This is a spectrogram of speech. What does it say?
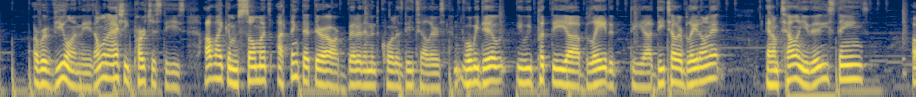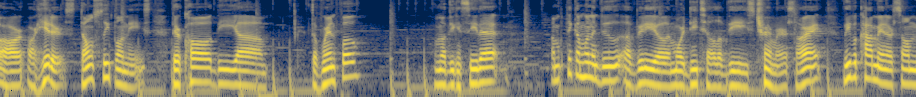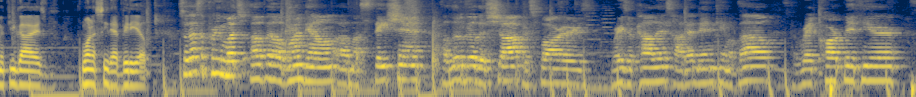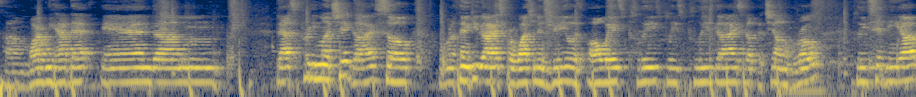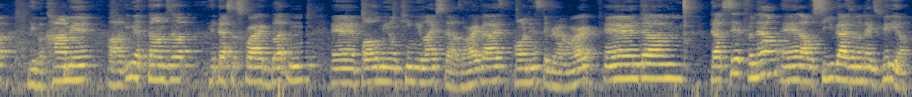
a review on these. I want to actually purchase these. I like them so much. I think that they are better than the cordless detailers. What we did, we put the uh, blade, the, the uh, detailer blade on it, and I'm telling you, these things are are hitters. Don't sleep on these. They're called the um, the Renfo. I don't know if you can see that. I think I'm gonna do a video in more detail of these trimmers, all right? Leave a comment or something if you guys wanna see that video. So that's a pretty much of a rundown of my station, a little bit of the shop as far as Razor Palace, how that name came about, the red carpet here, um, why we have that, and um, that's pretty much it guys. So I want to thank you guys for watching this video. As always, please, please, please, guys, help the channel grow. Please hit me up, leave a comment, uh, give me a thumbs up, hit that subscribe button, and follow me on Kingme Lifestyles. All right, guys, on Instagram. All right, and um, that's it for now, and I will see you guys in the next video.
